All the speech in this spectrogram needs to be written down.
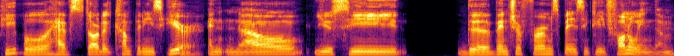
people have started companies here and now you see the venture firms basically following them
